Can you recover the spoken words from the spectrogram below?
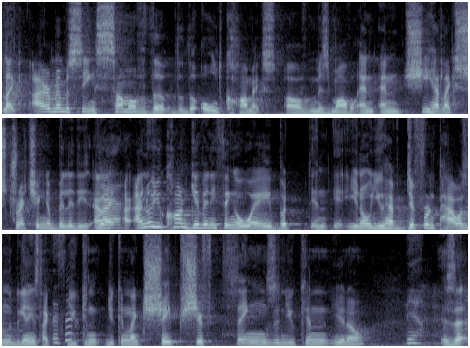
like I remember seeing some of the, the, the old comics of Ms. Marvel, and, and she had like stretching abilities. And Yeah. I, I know you can't give anything away, but in, you know you have different powers in the beginning. It's like it? you can you can like shape shift things, and you can you know. Yeah. Is that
